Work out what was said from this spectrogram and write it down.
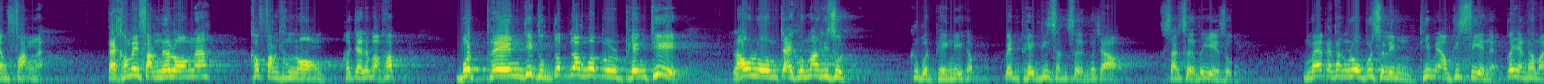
ยังฟังอะ แต่เขาไม่ฟังเนื้อร้องนะเขาฟังทำนองเข้าใจหรือเปล่าครับ บทเพลงที่ถูกยกย่องว่าเป็นบทเพลงที่เรารวมใจคนมากที่สุด คือบทเพลงนี้ครับเป็นเพลงที่สรรเสริญพระเจ้าสรรเสริญพระเยซู แม้กระทั่งโลกมุสลิมที่ไม่เอาคริสเตียนเนี่ยก็ยังทำไม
